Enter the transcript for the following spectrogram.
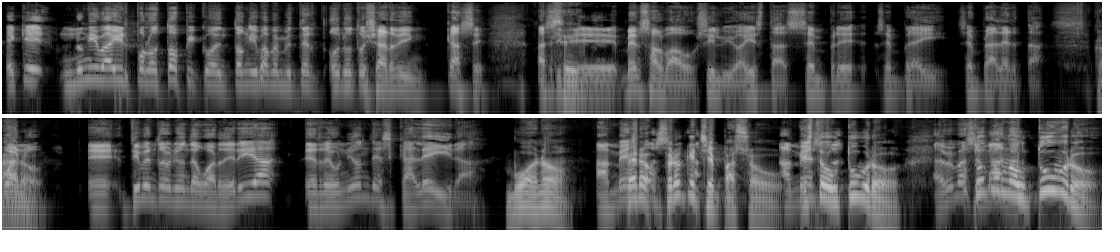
é que non iba a ir polo tópico, entón iba a me meter o noto xardín, case. Así sí. que ben salvado, Silvio, aí estás, sempre sempre aí, sempre alerta. Claro. Bueno, Eh, tiven reunión da guardería e reunión de escaleira. Bueno, a mesma, pero, pero que che pasou? A mesma, este outubro? A mesma Todo en outubro?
